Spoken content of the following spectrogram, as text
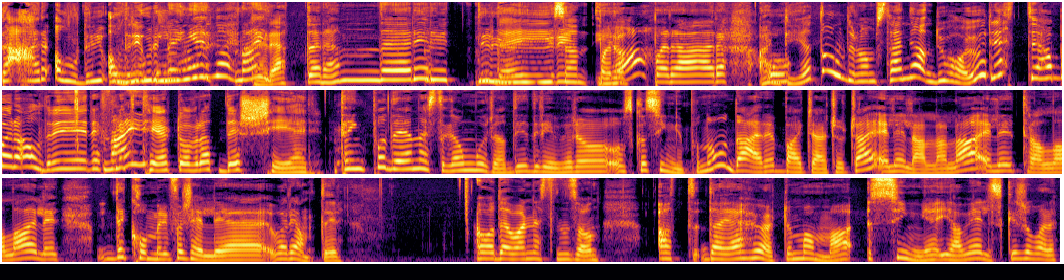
Det er aldri, Aldri ord lenger! nei. Sånn, ja. Er det et alderdomstegn? Ja, du har jo rett, jeg har bare aldri reflektert over at det skjer. Tenk på det neste gang mora di driver og, og skal synge på noe. Da er det bai jai to eller la-la-la, eller tralala, eller Det kommer i forskjellige varianter. Og det var nesten sånn at da jeg hørte mamma synge 'Ja, vi elsker', så var det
